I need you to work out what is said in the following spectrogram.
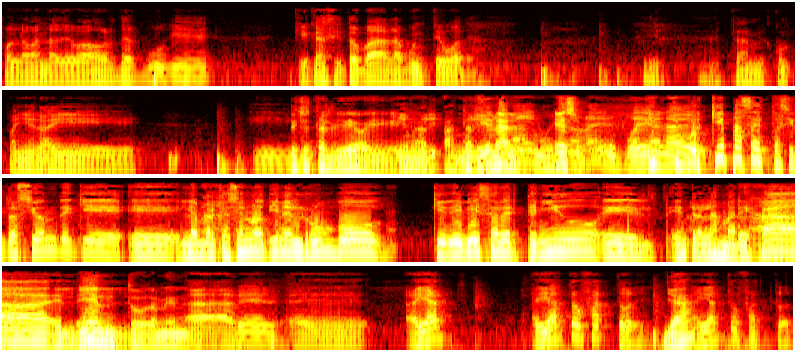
por la banda de babor del buque, que casi topa la puntebota. Sí, están mis compañeros ahí. Y, De hecho, está el video y, y muri- hasta el murieron final. ahí, murieron eso. ahí, ¿Y, podían y haber- por qué pasa esta situación de que eh, la embarcación no tiene el rumbo que debiese haber tenido? el- entran las marejadas, Ah, el, el- Viento también. A, ver, eh, hay, har- hay hartos factores. ¿Ya? Hay hartos factores.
